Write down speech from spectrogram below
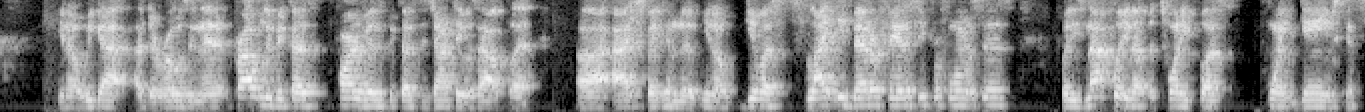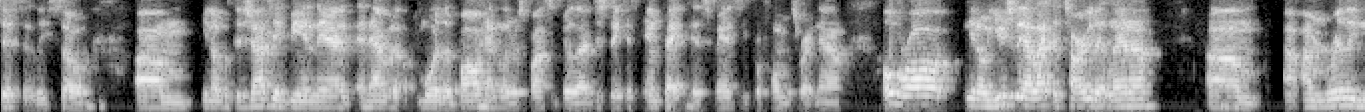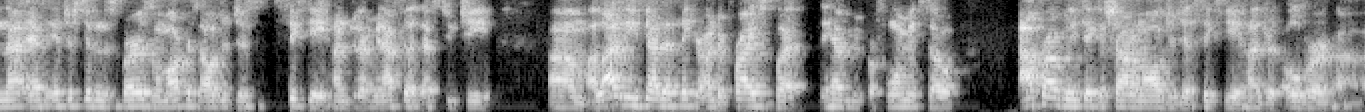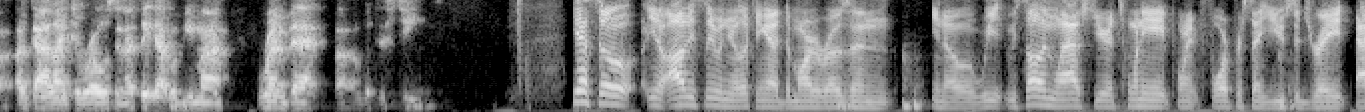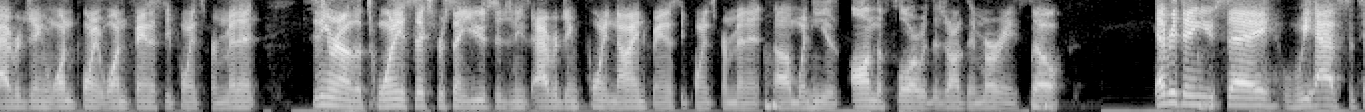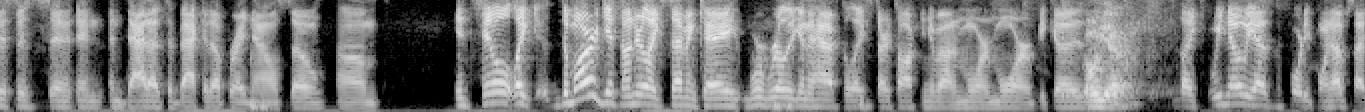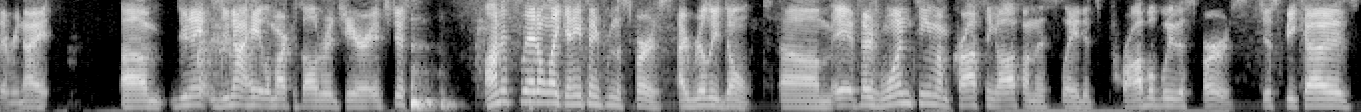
you know, we got a DeRozan, and probably because part of it is because Dejounte was out, but uh, I expect him to, you know, give us slightly better fantasy performances, but he's not putting up the 20 plus point games consistently. So, um, you know, with Dejounte being there and having more of the ball handling responsibility, I just think it's impacting his fantasy performance right now. Overall, you know, usually I like to target Atlanta. Um, I'm really not as interested in the Spurs. Lamarcus Aldridge is 6,800. I mean, I feel like that's too cheap. Um, a lot of these guys I think are underpriced, but they haven't been performing. So I'll probably take a shot on Aldridge at 6,800 over uh, a guy like DeRozan. I think that would be my run back uh, with this team. Yeah, so you know, obviously, when you're looking at DeMar DeRozan, you know, we we saw him last year, 28.4 percent usage rate, averaging 1.1 fantasy points per minute, sitting around the 26 percent usage, and he's averaging 0.9 fantasy points per minute um, when he is on the floor with Dejounte Murray. So everything you say, we have statistics and, and, and data to back it up right now. So. Um, until like Demar gets under like 7K, we're really gonna have to like start talking about him more and more because oh yeah, like we know he has the 40 point upside every night. Um, do not do not hate Lamarcus Aldridge here. It's just honestly, I don't like anything from the Spurs. I really don't. Um, if there's one team I'm crossing off on this slate, it's probably the Spurs, just because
